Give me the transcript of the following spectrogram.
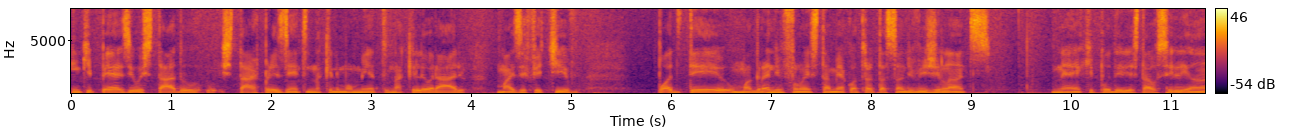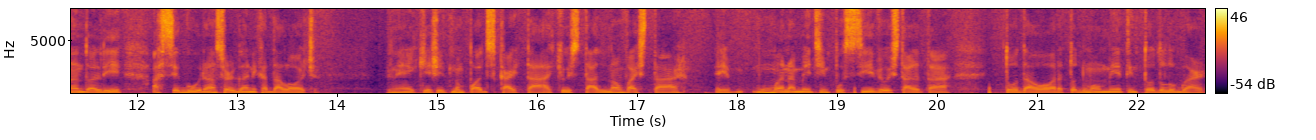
em que pese o Estado estar presente naquele momento, naquele horário mais efetivo, pode ter uma grande influência também a contratação de vigilantes, né, que poderia estar auxiliando ali a segurança orgânica da loja. Né, que a gente não pode descartar que o Estado não vai estar, é humanamente impossível o Estado estar toda hora, todo momento, em todo lugar.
